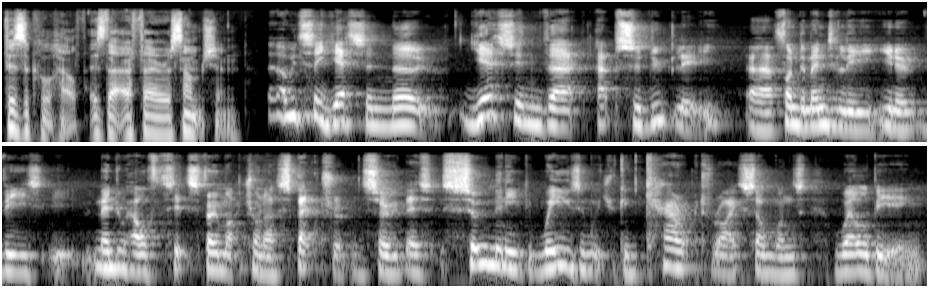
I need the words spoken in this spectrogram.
physical health. Is that a fair assumption? I would say yes and no. Yes, in that absolutely, uh, fundamentally, you know, these mental health sits very much on a spectrum. So there's so many ways in which you can characterize someone's well-being,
